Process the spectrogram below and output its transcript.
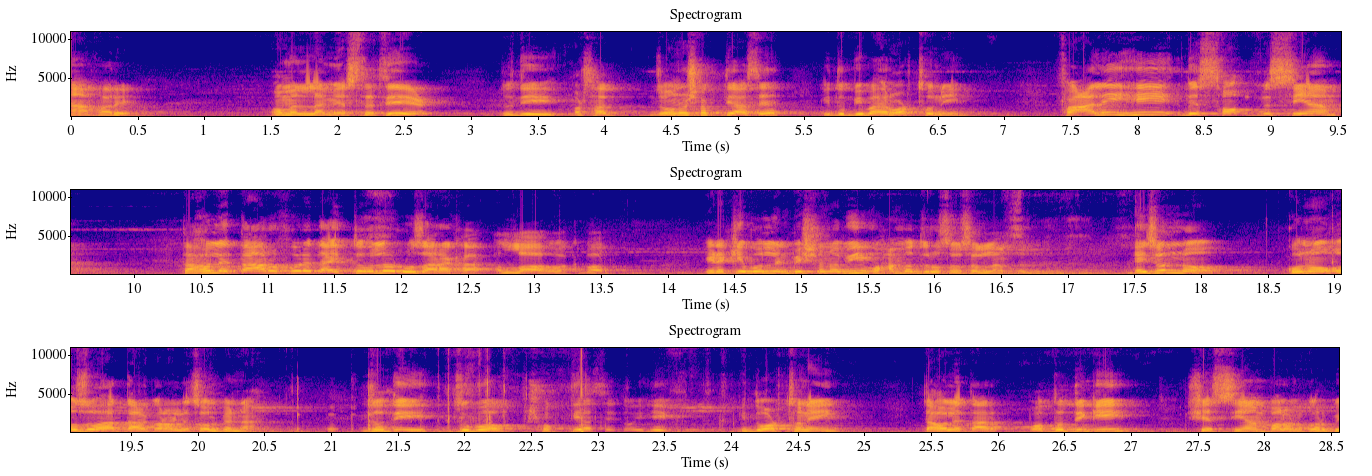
না পারে ওমাল্লাম ইয়াস্তাতে, যদি অর্থাৎ যৌন শক্তি আছে, কিন্তু বিবাহের অর্থ নেই ফা আলিহি সিয়াম তাহলে তার উপরে দায়িত্ব হলো রোজা রাখা। আল্লাহ আকবর। এটা কে বললেন? বিশ্বনবী মোহাম্মদ রসুল্লাম এই জন্য কোনো অজুহাত দাঁড় করালে চলবে না। যদি যুবক শক্তি আছে, দৈহিক, কিন্তু অর্থ নেই, তাহলে তার পদ্ধতি কি? সে সিয়াম পালন করবে,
